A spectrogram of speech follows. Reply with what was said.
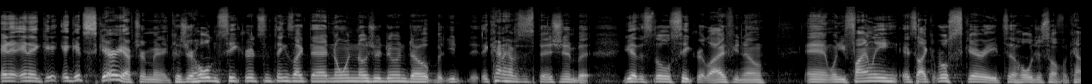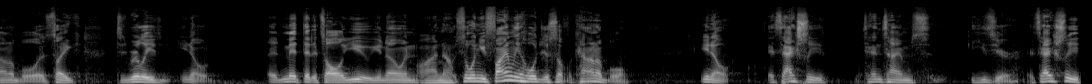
and it, and it, it gets scary after a minute because you're holding secrets and things like that. No one knows you're doing dope, but you they kind of have a suspicion. But you have this little secret life, you know. And when you finally, it's like real scary to hold yourself accountable. It's like to really, you know, admit that it's all you, you know. And Oh, I know. So when you finally hold yourself accountable, you know, it's actually 10 times easier. It's actually,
